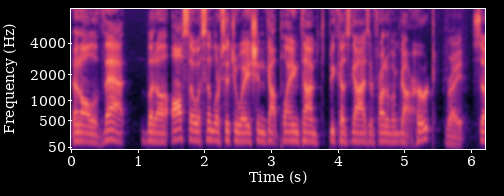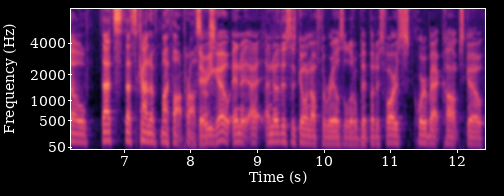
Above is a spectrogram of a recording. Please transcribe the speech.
and all of that. But uh, also a similar situation, got playing time because guys in front of him got hurt. Right. So that's that's kind of my thought process. There you go. And I, I know this is going off the rails a little bit, but as far as quarterback comps go,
